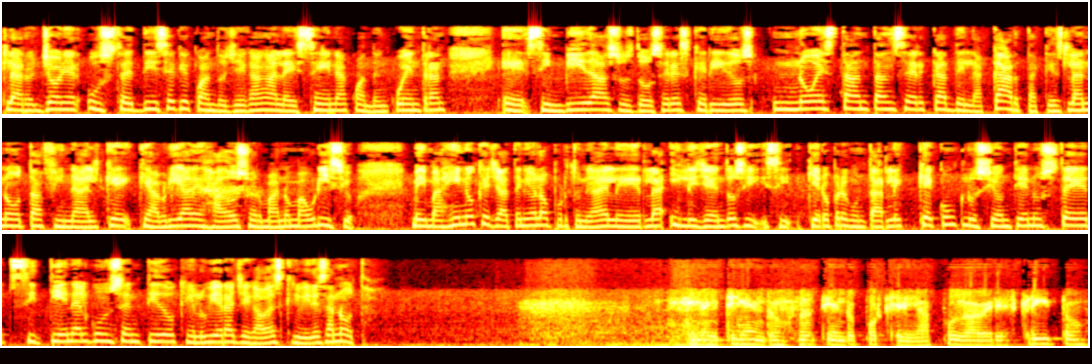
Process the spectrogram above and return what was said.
Claro, Jonier, usted dice que cuando llegan a la escena, cuando encuentran eh, sin vida a sus dos seres queridos, no están tan cerca de la carta, que es la nota final que, que habría dejado su hermano Mauricio. Me imagino que ya ha tenido la oportunidad de leerla y leyendo, si, si quiero preguntarle qué conclusión tiene usted, si tiene algún sentido que él hubiera llegado a escribir esa nota. No entiendo, no entiendo por qué la pudo haber escrito,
